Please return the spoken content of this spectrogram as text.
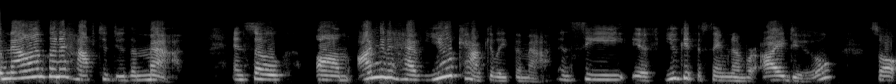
but now I'm gonna have to do the math. And so um, I'm going to have you calculate the math and see if you get the same number I do. So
